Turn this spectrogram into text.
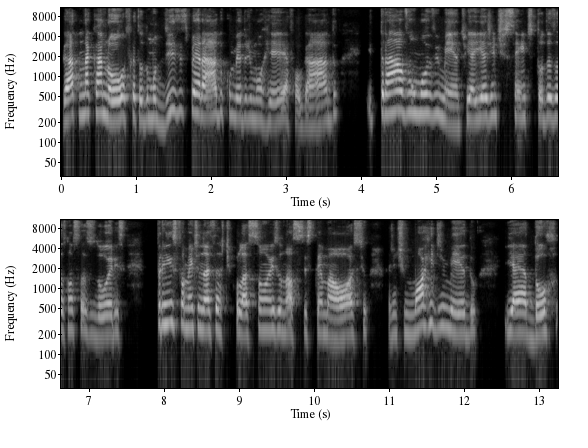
gato na canoa, fica todo mundo desesperado, com medo de morrer, afogado, e trava um movimento. E aí a gente sente todas as nossas dores, principalmente nas articulações, o nosso sistema ósseo, a gente morre de medo e a dor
